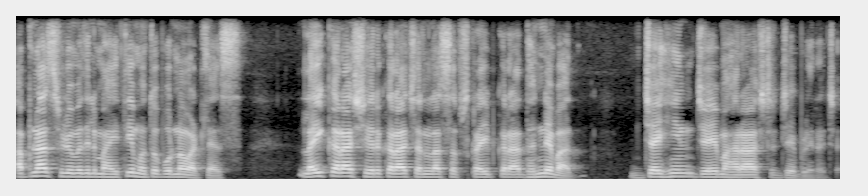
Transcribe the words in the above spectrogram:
आपणास व्हिडिओमधील माहिती महत्त्वपूर्ण वाटल्यास लाईक करा शेअर करा चॅनलला सबस्क्राईब करा. धन्यवाद. जय हिंद जय महाराष्ट्र जय बळीराजा.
